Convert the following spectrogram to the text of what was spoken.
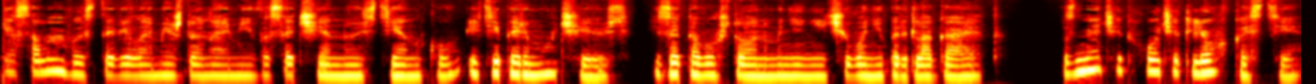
Я сама выставила между нами высоченную стенку и теперь мучаюсь из-за того, что он мне ничего не предлагает. Значит, хочет легкости.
